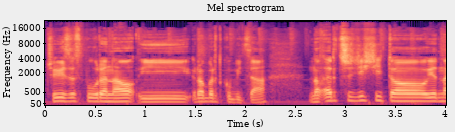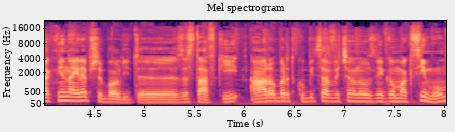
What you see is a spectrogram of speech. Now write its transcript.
czyli zespół Renault i Robert Kubica. No R30 to jednak nie najlepszy bolid y, ze stawki, a Robert Kubica wyciągnął z niego maksimum,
